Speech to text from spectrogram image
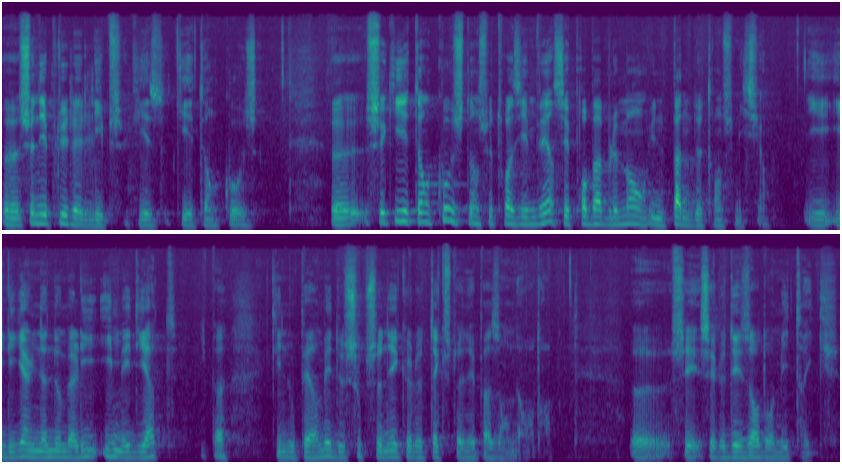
ce n'est plus l'ellipse qui est, qui est en cause. Ce qui est en cause dans ce troisième vers, c'est probablement une panne de transmission. Il, y a une anomalie immédiate qui nous permet de soupçonner que le texte n'est pas en ordre. Euh, c'est le désordre métrique.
